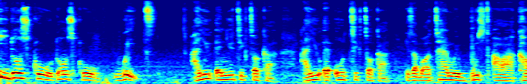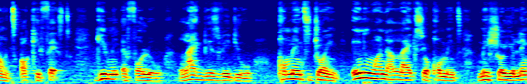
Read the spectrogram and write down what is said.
Hey, don't scroll, don't scroll. Wait. Are you a new TikToker? Are you an old TikToker? It's about time we boost our account. Okay, first, give me a follow, like this video, comment, join. Anyone that likes your comments, make sure you link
